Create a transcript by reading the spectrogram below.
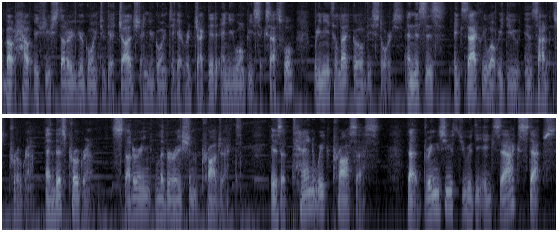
about how if you stutter, you're going to get judged and you're going to get rejected and you won't be successful. We need to let go of these stories. And this is exactly what we do inside of this program. And this program, Stuttering Liberation Project, is a 10 week process that brings you through the exact steps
